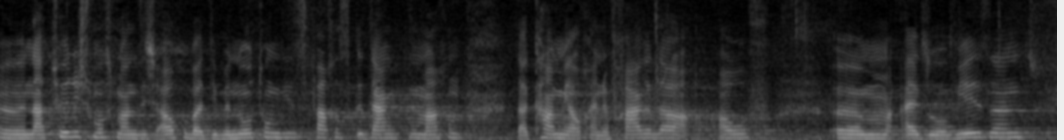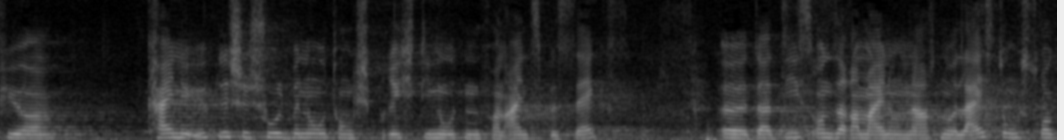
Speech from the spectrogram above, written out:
Äh, natürlich muss man sich auch über die Benotung dieses Faches Gedanken machen. Da kam ja auch eine Frage da auf. Ähm, also wir sind für keine übliche Schulbenotung, sprich die Noten von 1 bis 6, äh, da dies unserer Meinung nach nur Leistungsdruck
